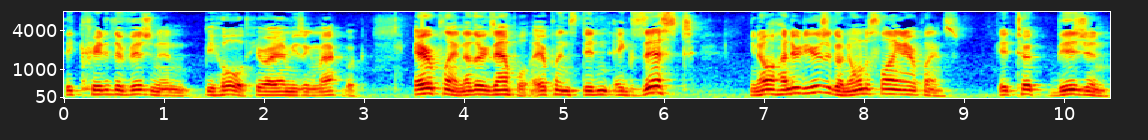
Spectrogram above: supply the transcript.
they created their vision, and behold, here I am using a MacBook. Airplane, another example. Airplanes didn't exist. You know, 100 years ago, no one was flying airplanes. It took vision.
